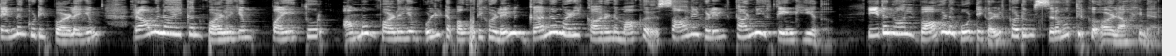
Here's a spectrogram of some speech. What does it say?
தென்னங்குடி பாளையம் ராமநாயக்கன் பாளையம் பைத்தூர் அம்மம்பாளையம் உள்ளிட்ட பகுதிகளில் கனமழை காரணமாக சாலைகளில் தண்ணீர் தேங்கியது. இதனால் வாகன ஓட்டிகள் கடும் சிரமத்திற்கு ஆளாகினர்.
